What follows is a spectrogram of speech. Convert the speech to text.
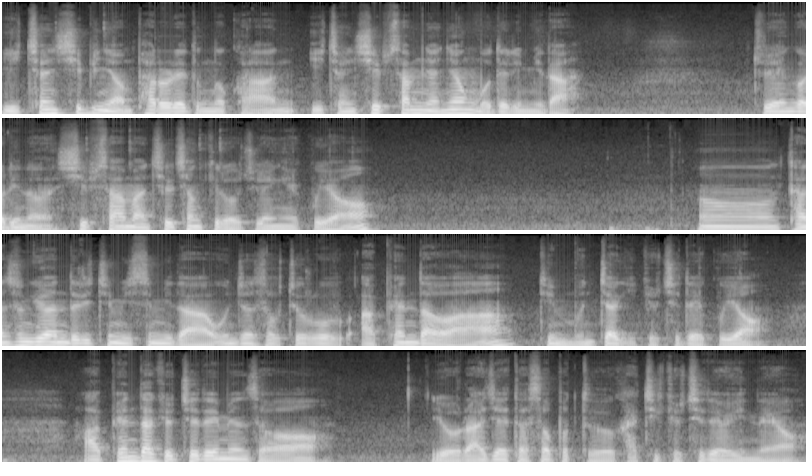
2012년 8월에 등록한 2013년형 모델입니다. 주행거리는 14만 7천 킬로 주행했고요. 어, 단순 교환들이 좀 있습니다. 운전석 쪽으로 앞펜다와 뒷 문짝이 교체됐고요. 앞펜다 교체되면서 요 라제타 서포트 같이 교체되어 있네요.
